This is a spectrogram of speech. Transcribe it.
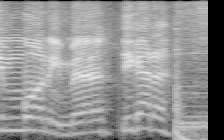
fucking money, man. You gotta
